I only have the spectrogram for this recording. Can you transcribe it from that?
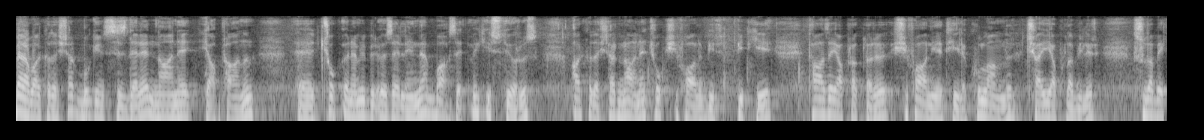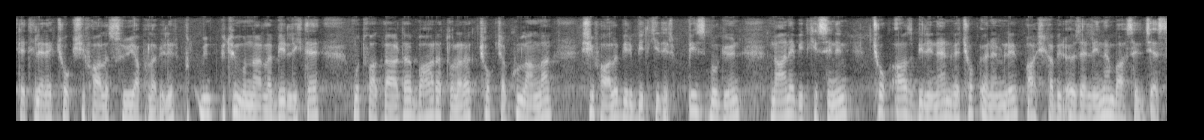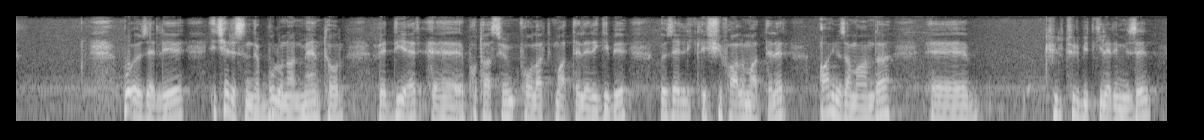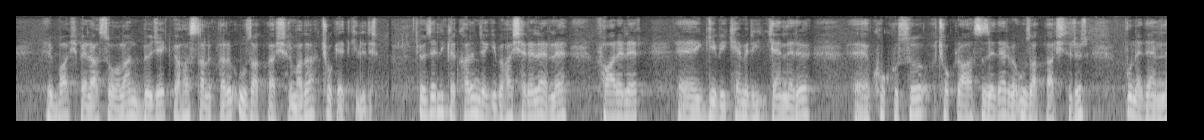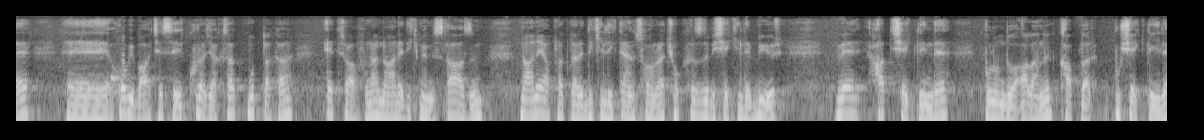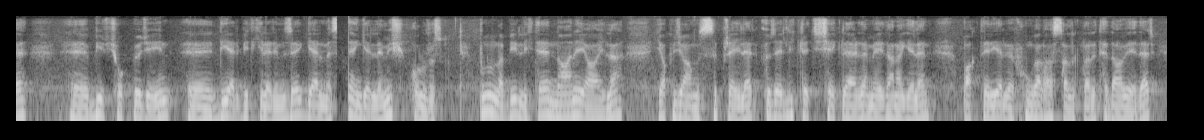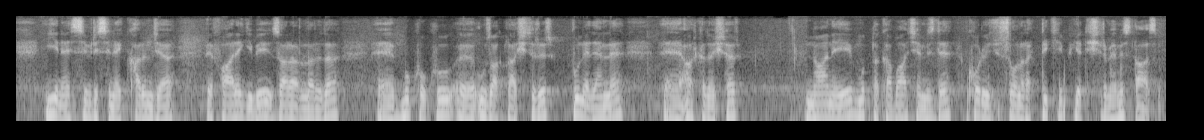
Merhaba arkadaşlar. Bugün sizlere nane yaprağının çok önemli bir özelliğinden bahsetmek istiyoruz. Arkadaşlar nane çok şifalı bir bitki. Taze yaprakları şifa niyetiyle kullanılır. Çay yapılabilir. Suda bekletilerek çok şifalı suyu yapılabilir. Bütün bunlarla birlikte mutfaklarda baharat olarak çokça kullanılan şifalı bir bitkidir. Biz bugün nane bitkisinin çok az bilinen ve çok önemli başka bir özelliğinden bahsedeceğiz. Bu özelliği içerisinde bulunan mentol ve diğer e, potasyum folat maddeleri gibi özellikle şifalı maddeler aynı zamanda e, kültür bitkilerimizin e, baş belası olan böcek ve hastalıkları uzaklaştırmada çok etkilidir. Özellikle karınca gibi haşerelerle fareler e, gibi kemirgenleri e, kokusu çok rahatsız eder ve uzaklaştırır. Bu nedenle e, hobi bahçesi kuracaksak mutlaka etrafına nane dikmemiz lazım. Nane yaprakları dikildikten sonra çok hızlı bir şekilde büyür ve hat şeklinde bulunduğu alanı kaplar. Bu şekliyle e, birçok böceğin e, diğer bitkilerimize gelmesini engellemiş oluruz. Bununla birlikte nane yağıyla yapacağımız spreyler özellikle çiçeklerde meydana gelen bakteriyel ve fungal hastalıkları tedavi eder. Yine sivrisinek, karınca ve fare gibi zararları da e, bu koku e, uzaklaştırır. Bu nedenle e, arkadaşlar naneyi mutlaka bahçemizde koruyucusu olarak dikip yetiştirmemiz lazım.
